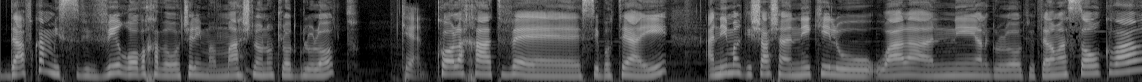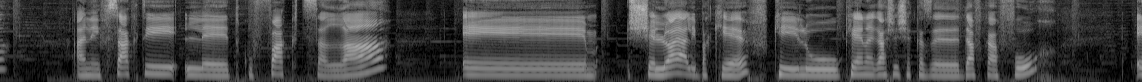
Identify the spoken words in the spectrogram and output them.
שדווקא מסביבי רוב החברות שלי ממש לא נוטלות גלולות. כן. כל אחת וסיבותיה היא. אני מרגישה שאני כאילו, וואלה, אני על גלולות יותר מעשור כבר. אני הפסקתי לתקופה קצרה, אה, שלא היה לי בכיף, כאילו, כן הרגשתי שכזה דווקא הפוך. אה,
